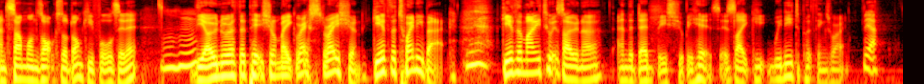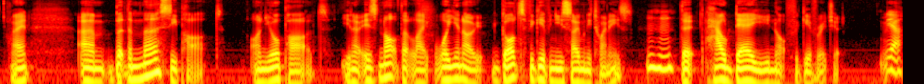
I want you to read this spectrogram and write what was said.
and someone's ox or donkey falls in it, the owner of the pit shall make restoration. Give the 20 back. Give the money to its owner, and the dead beast shall be his. It's like we need to put things right, Yeah. right? Um, but the mercy part on your part, you know, is not that like, well, you know, God's forgiven you so many 20s that how dare you not forgive Richard? Yeah.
